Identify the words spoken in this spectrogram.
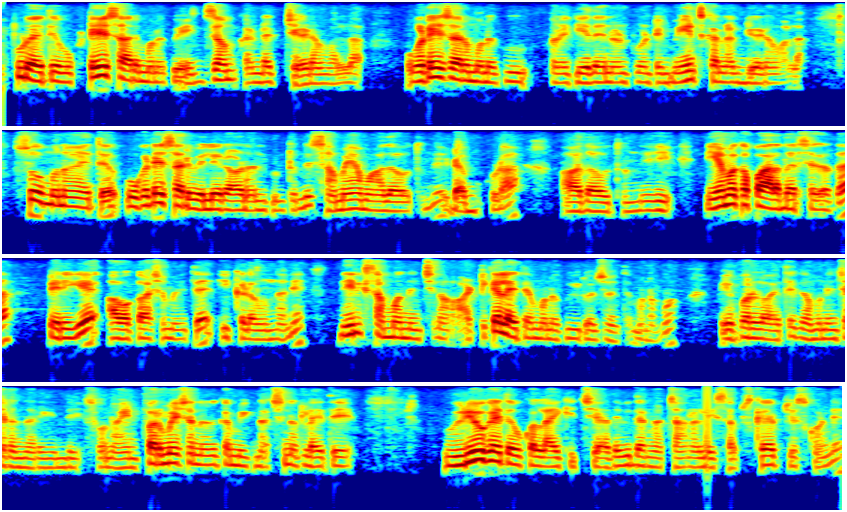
ఇప్పుడు అయితే ఒకటేసారి మనకు ఎగ్జామ్ కండక్ట్ చేయడం వల్ల ఒకటేసారి మనకు మనకి ఏదైనటువంటి మెయిన్స్ కండక్ట్ చేయడం వల్ల. సో మనం అయితే ఒకటేసారి వెళ్ళి రావడానికి ఉంటుంది. సమయం ఆదా అవుతుంది. డబ్బు కూడా ఆదా అవుతుంది. నియామక పారదర్శకత పెరిగే అవకాశం అయితే ఇక్కడ ఉందని దీనికి సంబంధించిన ఆర్టికల్ అయితే మనకు ఈరోజు అయితే మనము పేపర్లో అయితే గమనించడం జరిగింది. సో నా ఇన్ఫర్మేషన్ కనుక మీకు నచ్చినట్లయితే వీడియోకి అయితే ఒక లైక్ ఇచ్చి అదేవిధంగా ఛానల్ని సబ్స్క్రైబ్ చేసుకోండి.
